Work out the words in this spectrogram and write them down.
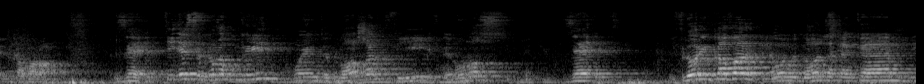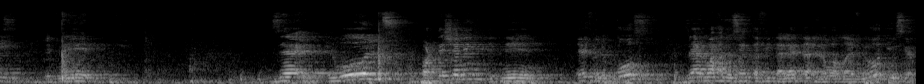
الكمرات. زائد ts ب gamma concrete point 12 في 2 ونص زائد ال flooring cover اللي هو مديهولنا كان كام؟ 2 زائد ال walls ال partitioning 2 اقفل القوس زائد 1 و6 في 3 اللي هو ال live load يساوي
